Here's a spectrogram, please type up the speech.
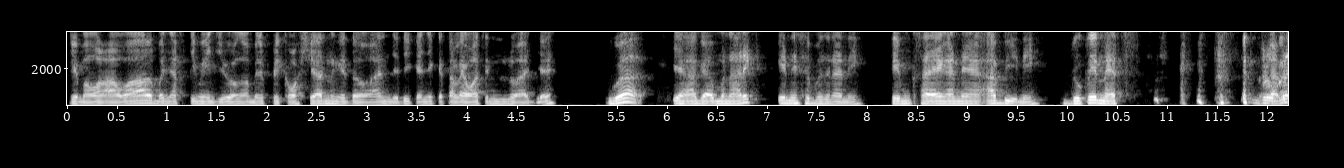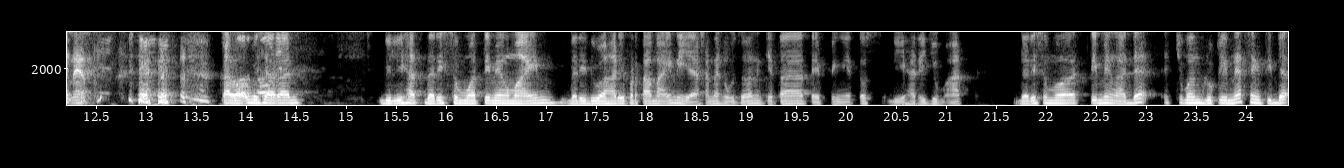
game awal-awal banyak tim yang juga ngambil precaution gitu kan jadi kayaknya kita lewatin dulu aja gue yang agak menarik ini sebenarnya nih tim kesayangannya Abi nih Brooklyn Nets Brooklyn Nets. kalau misalkan dilihat dari semua tim yang main dari dua hari pertama ini ya, karena kebetulan kita taping itu di hari Jumat. Dari semua tim yang ada, cuman Brooklyn Nets yang tidak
